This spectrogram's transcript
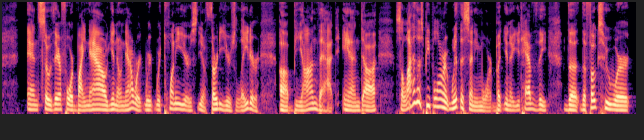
and so therefore by now you know now we're, we're, we're 20 years you know 30 years later uh, beyond that. And uh, so a lot of those people aren't with us anymore. But you know you'd have the the the folks who were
